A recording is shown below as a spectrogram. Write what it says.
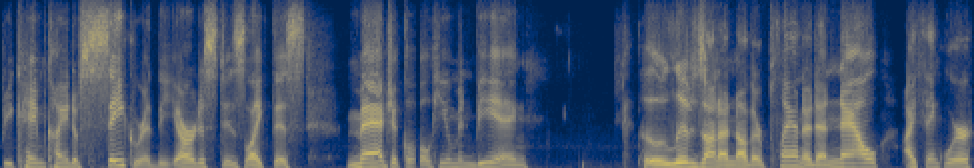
became kind of sacred. The artist is like this magical human being who lives on another planet. And now I think we're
